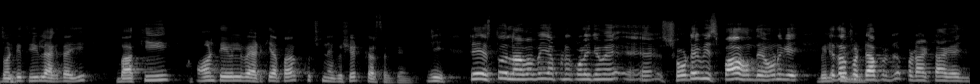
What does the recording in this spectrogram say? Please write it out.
23 ਲੱਖ ਦਾ ਜੀ। ਬਾਕੀ ਔਨ ਟੇਬਲ ਬੈਠ ਕੇ ਆਪਾਂ ਕੁਝ ਨੈਗੋਸ਼ੀਏਟ ਕਰ ਸਕਦੇ ਹਾਂ ਜੀ। ਤੇ ਇਸ ਤੋਂ ਇਲਾਵਾ ਬਈ ਆਪਣੇ ਕੋਲੇ ਜਿਵੇਂ ਛੋਟੇ ਵੀ ਸਪਾ ਹੁੰਦੇ ਹੋਣਗੇ ਇਹਦਾ। ਵੱਡਾ ਪ੍ਰੋਡਕਟ ਆ ਗਿਆ ਜੀ।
